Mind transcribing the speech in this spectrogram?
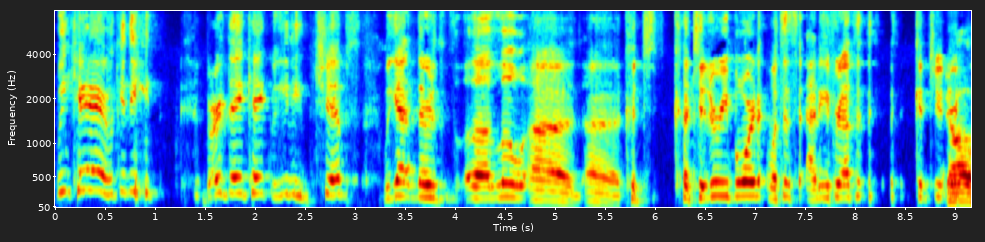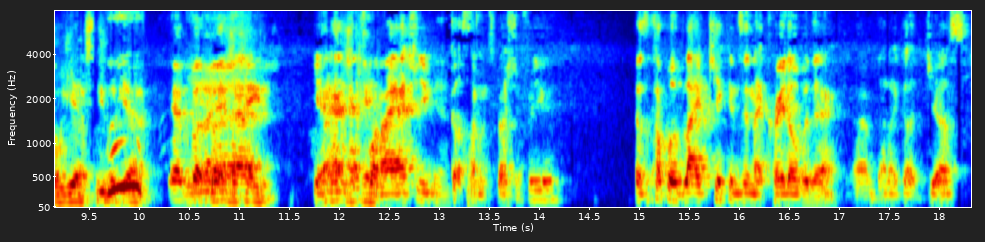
we can, we can eat birthday cake. We can eat chips. We got there's a little uh uh charcuterie board. What's this? How do you pronounce it? charcuterie. Oh yes, you look at yeah, but uh, yeah, that's why I actually yeah. got something special for you. There's a couple of live chickens in that crate over there um, that I got just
